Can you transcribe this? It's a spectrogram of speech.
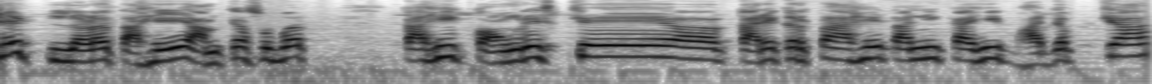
थेट लढत आहे. आमच्यासोबत काही काँग्रेसचे कार्यकर्ता आहेत आणि काही भाजपच्या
